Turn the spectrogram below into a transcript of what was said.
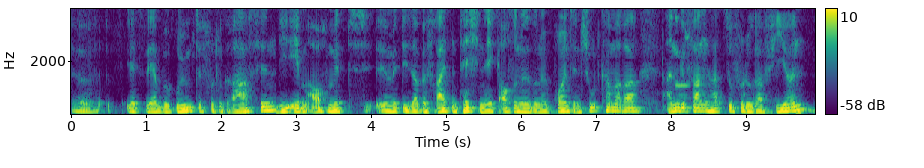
äh, jetzt sehr berühmte Fotografin, die eben auch mit, äh, mit dieser befreiten Technik, auch so eine, so eine Point-and-Shoot-Kamera, angefangen hat zu fotografieren.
